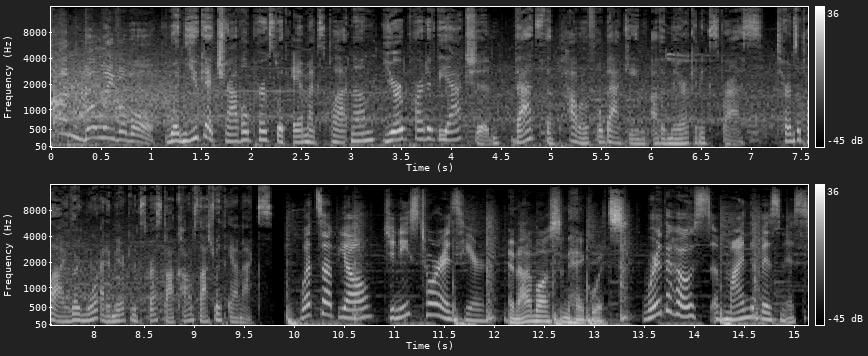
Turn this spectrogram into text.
Unbelievable! When you get travel perks with Amex Platinum, you're part of the action. That's the powerful backing of American Express. Terms apply. Learn more at americanexpress.com slash with Amex. What's up, y'all? Janice Torres here. And I'm Austin Hankwitz. We're the hosts of Mind the Business,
